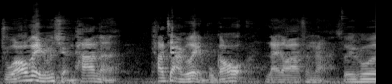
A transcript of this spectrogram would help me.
主要为什么选他呢？他价格也不高，来到阿森纳，所以说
